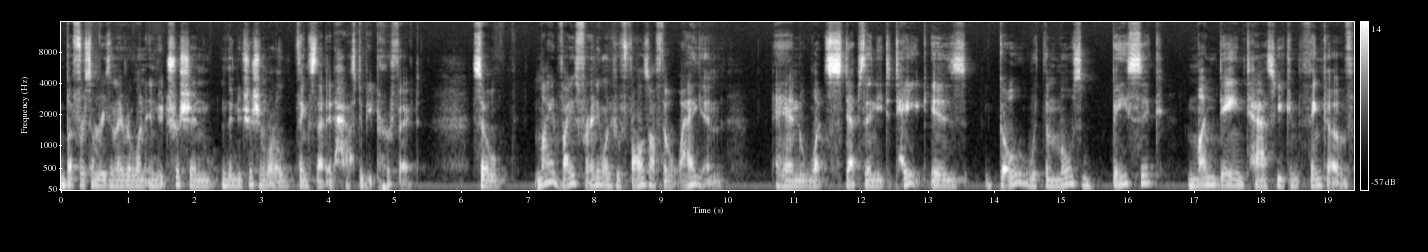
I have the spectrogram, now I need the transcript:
But for some reason everyone in nutrition in the nutrition world thinks that it has to be perfect. So my advice for anyone who falls off the wagon and what steps they need to take is go with the most basic mundane task you can think of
